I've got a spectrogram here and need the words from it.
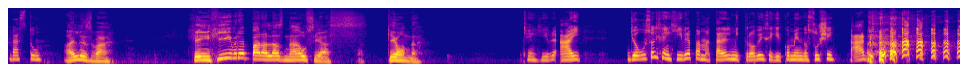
Vas tú. ahí les va. Jengibre para las náuseas. ¿Qué onda? Jengibre. Ay, yo uso el jengibre para matar el microbio y seguir comiendo sushi. Ah,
